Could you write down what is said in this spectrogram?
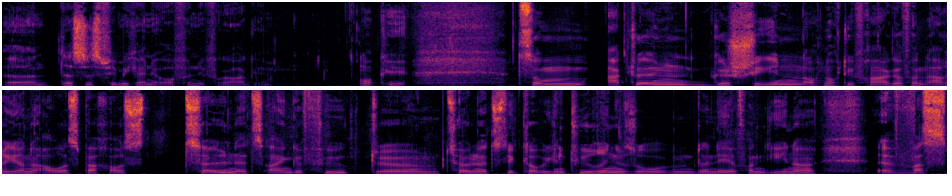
das ist für mich eine offene Frage. Okay. Zum aktuellen Geschehen auch noch die Frage von Ariane Auersbach aus Zöllnitz eingefügt. Äh, Zöllnitz liegt, glaube ich, in Thüringen, so in der Nähe von Jena. Äh, was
